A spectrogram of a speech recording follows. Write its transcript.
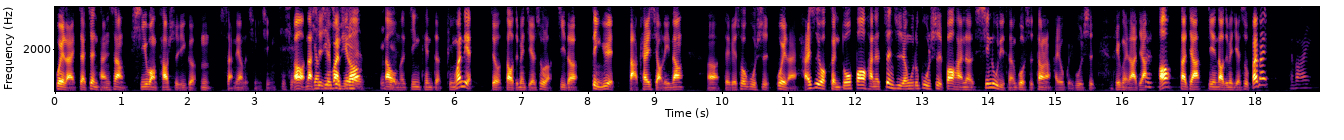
未来在政坛上，希望他是一个嗯闪亮的星星。谢谢。好，那谢谢冠廷喽。那我们今天的品观点就到这边结束了，记得订阅，打开小铃铛。呃，得别说故事，未来还是有很多包含了政治人物的故事，包含了心路历程的故事，当然还有鬼故事提供给大家。好，大家今天到这边结束，拜拜。拜拜。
